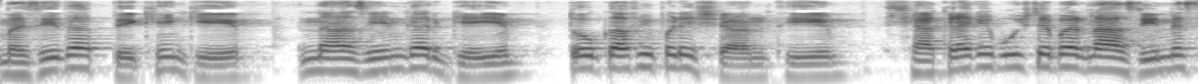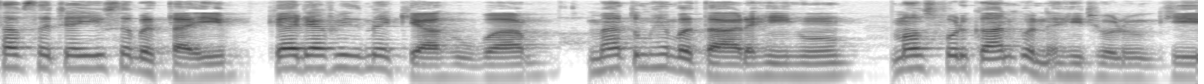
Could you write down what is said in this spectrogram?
मजीद आप देखेंगे। नाजरीन घर गई तो काफ़ी परेशान थी। शाकरा के पूछने पर नाजरीन ने सब सच्चाई उसे बताई क्या जाफरीज में क्या हुआ। मैं तुम्हें बता रही हूँ, मैं उस फुरकान को नहीं छोड़ूँगी।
